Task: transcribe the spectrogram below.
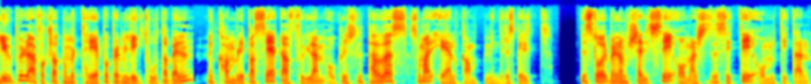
Liverpool er fortsatt nummer tre på Premier League 2-tabellen, men kan bli passert av Fulham og Crystal Palace, som har én kamp mindre spilt. Det står mellom Chelsea og Manchester City om tittelen.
